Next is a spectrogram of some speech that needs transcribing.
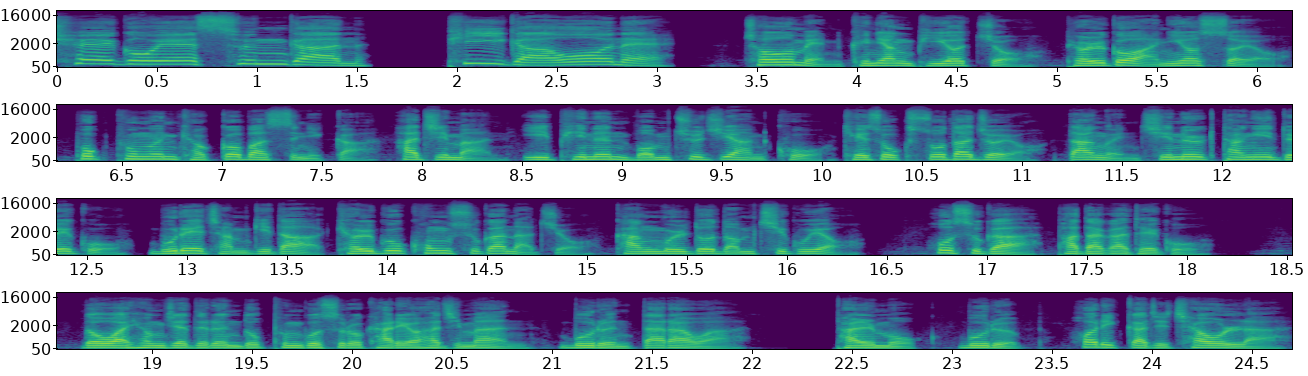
최고의 순간. 피가 오네. 처음엔 그냥 비였죠. 별거 아니었어요. 폭풍은 겪어봤으니까. 하지만 이 비는 멈추지 않고 계속 쏟아져요. 땅은 진흙탕이 되고 물에 잠기다 결국 홍수가 나죠. 강물도 넘치고요. 호수가 바다가 되고 너와 형제들은 높은 곳으로 가려 하지만 물은 따라와. 발목, 무릎, 허리까지 차올라.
